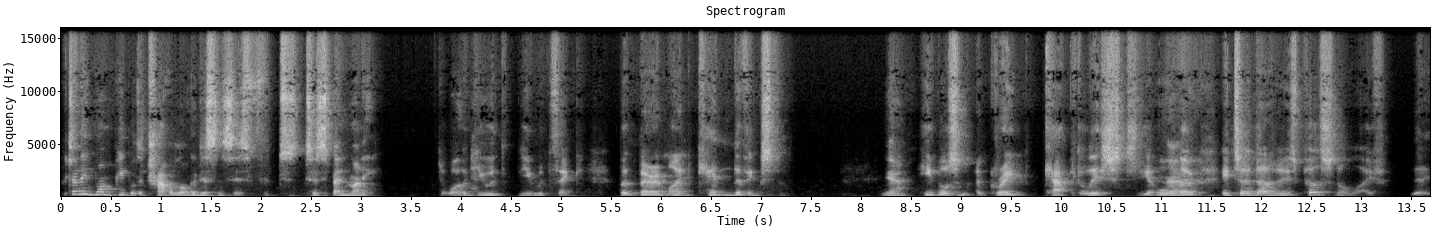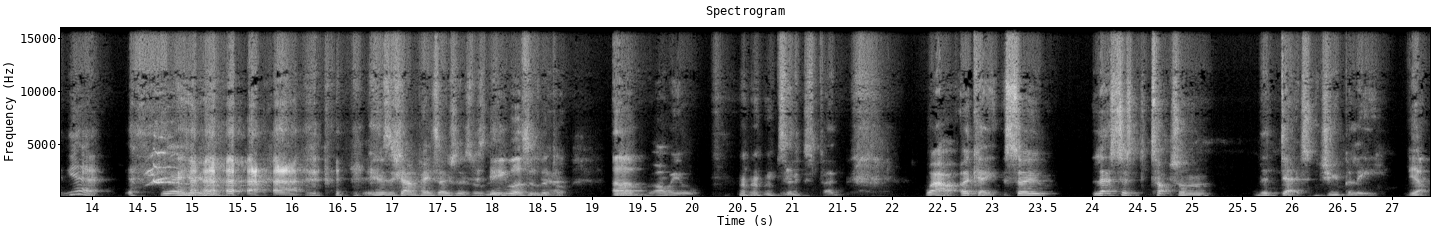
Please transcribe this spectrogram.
But don't they want people to travel longer distances for, to, to spend money? Well, you would you would think, but bear in mind Ken Livingstone. Yeah. He wasn't a great capitalist, yeah, No. although it turned out in his personal life, uh, yeah, Yeah. yeah. he was a champagne socialist, wasn't he? he was a little. Um, are we all? to an extent. Wow. Okay. So let's just touch on the debt jubilee. Yeah.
